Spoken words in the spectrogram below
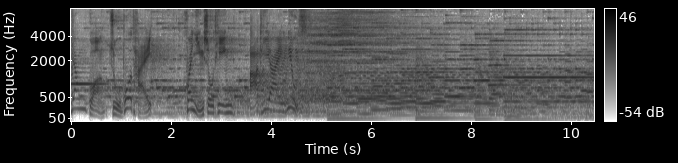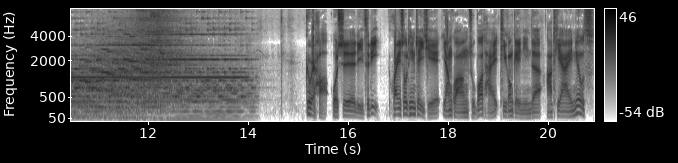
央广主播台，欢迎收听 RTI News。各位好，我是李自立，欢迎收听这一节央广主播台提供给您的 RTI News。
